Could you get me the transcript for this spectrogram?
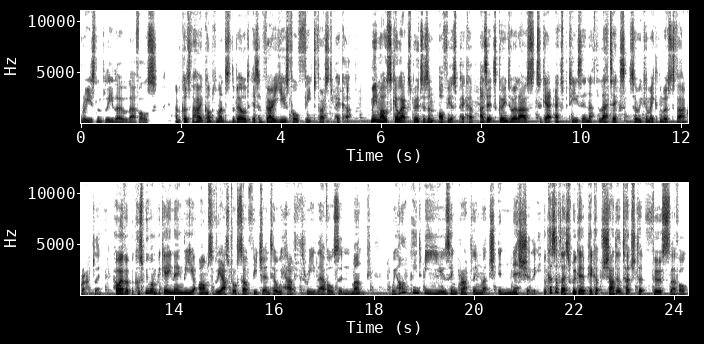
reasonably low levels. And because of how it complements the build, it's a very useful feat for us to pick up. Meanwhile, Skill Expert is an obvious pickup, as it's going to allow us to get expertise in athletics so we can make the most of our grappling. However, because we won't be gaining the Arms of the Astral Self feature until we have 3 levels in Monk, we aren't going to be using grappling much initially. Because of this, we're going to pick up Shadow Touched at first level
